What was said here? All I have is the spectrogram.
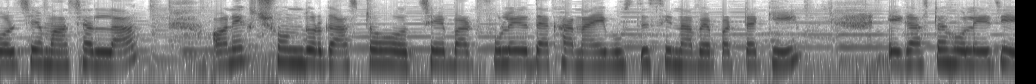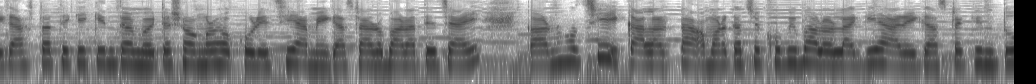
করছে মাশাল্লাহ অনেক সুন্দর গাছটা হচ্ছে বাট ফুলের দেখা নাই, বুঝতেছি না ব্যাপারটা কি। এই গাছটা হলে যে এই গাছটা থেকে কিন্তু আমি ওইটা সংগ্রহ করেছি, আমি এই গাছটা আরও বাড়াতে চাই। কারণ হচ্ছে এই কালারটা আমার কাছে খুবই ভালো লাগে আর এই গাছটা কিন্তু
